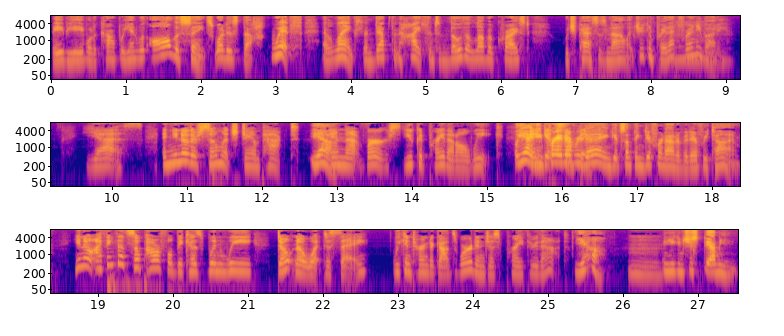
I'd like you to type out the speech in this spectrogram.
may be able to comprehend with all the saints what is the width and length and depth and height, and to know the love of Christ which passes knowledge. You can pray that for anybody. Mm. Yes. And you know, there's so much jam packed yeah. in that verse. You could pray that all week. Oh, yeah, you pray it every day and get something different out of it every time. You know, I think that's so powerful because when we don't know what to say, we can turn to God's word and just pray through that. Yeah. Mm. And you can just, I mean,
